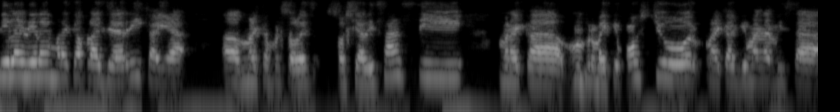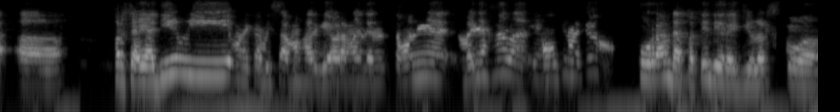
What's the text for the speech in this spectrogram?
nilai-nilai mereka pelajari kayak uh, mereka bersosialisasi, mereka memperbaiki postur, mereka gimana bisa uh, percaya diri, mereka bisa menghargai orang lain dan temennya banyak hal lah yang mungkin mereka kurang dapetin di regular school.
